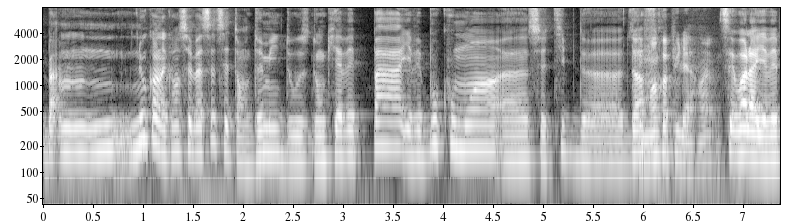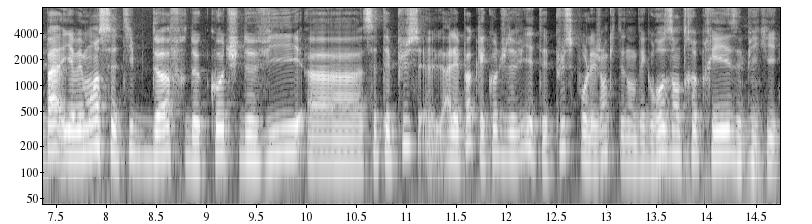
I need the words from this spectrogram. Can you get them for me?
bah, nous, quand on a commencé Bassett, c'était en 2012. Donc, il y avait, pas, il y avait beaucoup moins euh, ce type d'offres. C'était moins populaire, C'est, voilà, il y, avait pas, il y avait moins ce type d'offres de coach de vie. Euh, c'était plus, à l'époque, les coachs de vie étaient plus pour les gens qui étaient dans des grosses entreprises et puis mhm. qui,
